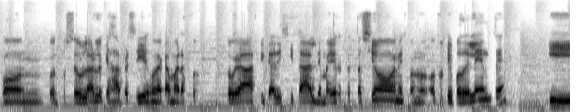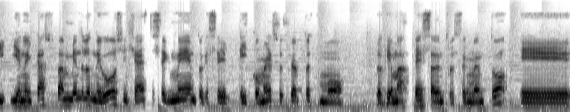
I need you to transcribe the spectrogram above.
con, tu celular, lo que vas a perseguir es una cámara fotográfica digital de mayores prestaciones, con otro tipo de lente. Y, y en el caso también de los negocios, en este segmento, que es el, el comercio, ¿cierto? Es como lo que más pesa dentro del segmento, eh,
